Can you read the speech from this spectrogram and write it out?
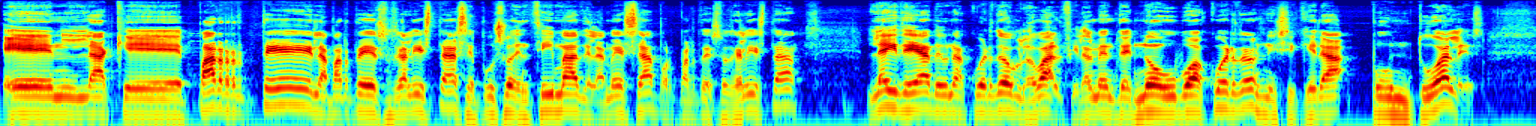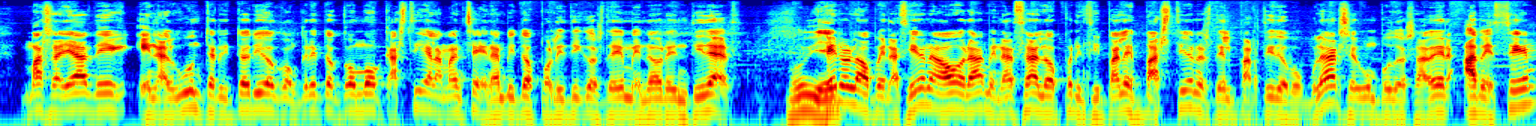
en la que parte, la parte socialista se puso encima de la mesa por parte socialista la idea de un acuerdo global. Finalmente no hubo acuerdos ni siquiera puntuales más allá de en algún territorio concreto como Castilla-La Mancha en ámbitos políticos de menor entidad. Muy bien. Pero la operación ahora amenaza a los principales bastiones del Partido Popular, según pudo saber ABC.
